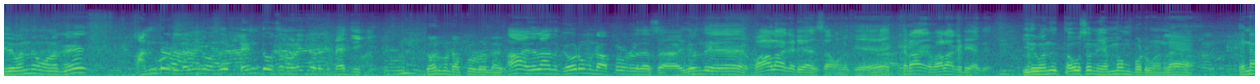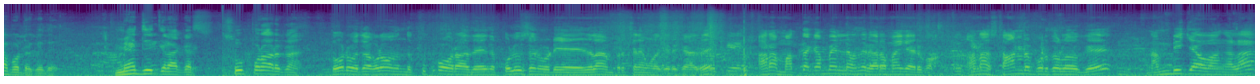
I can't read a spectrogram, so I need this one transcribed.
இது வந்து உங்களுக்கு ஹண்ட்ரட்லேருந்து வந்து டென் தௌசண்ட் வரைக்கும் இருக்குது மேஜிக் கவர்மெண்ட் அப்ரூவல் தான். ஆ இதெல்லாம் வந்து கவர்மெண்ட் அப்ரூவல் தான் சார் இது வந்து வாலா கிடையாது சார் உங்களுக்கு. கிரா வாலா கிடையாது. இது வந்து தௌசண்ட் எம்எம் போட்டுக்கோங்கள என்ன போட்டிருக்குது? மேஜிக் கிராக்கர்ஸ் சூப்பராக இருக்கும். தோடு வச்சா கூட இந்த குப்பை வராது இந்த பொல்யூஷனுடைய இதெல்லாம் பிரச்சனை உங்களுக்கு இருக்காது. ஆனால் மற்ற கம்பெனியில் வந்து வேறு மாதிரி இருக்கும். ஆனால் ஸ்டாண்டர்ட் பொறுத்தளவுக்கு நம்பிக்கை வாங்கலாம்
